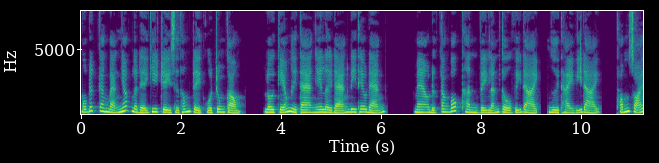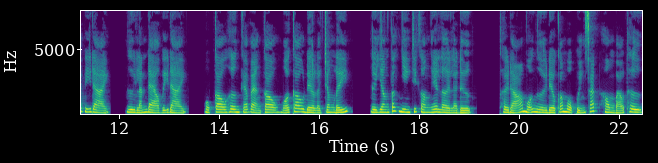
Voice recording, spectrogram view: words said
Mục đích căn bản nhất là để duy trì sự thống trị của Trung Cộng, lôi kéo người ta nghe lời đảng đi theo đảng. Mao được tăng bốc thành vị lãnh tụ vĩ đại, người thầy vĩ đại, thống soái vĩ đại, người lãnh đạo vĩ đại. Một câu hơn cả vàng câu, mỗi câu đều là chân lý. Người dân tất nhiên chỉ cần nghe lời là được. Thời đó mỗi người đều có một quyển sách Hồng Bảo Thư.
